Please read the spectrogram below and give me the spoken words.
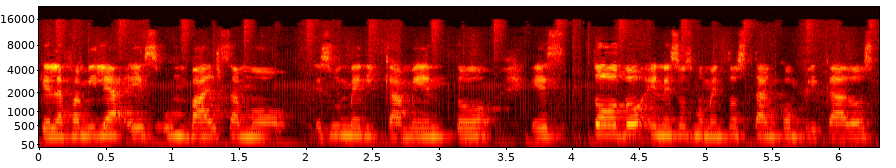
que la familia es un bálsamo, es un medicamento, es todo en esos momentos tan complicados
